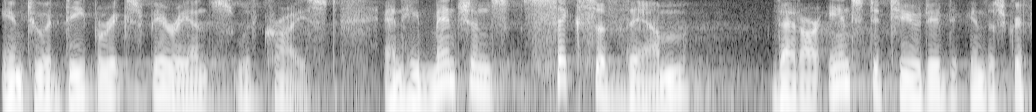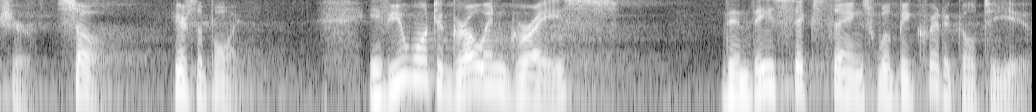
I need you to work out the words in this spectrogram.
into a deeper experience with Christ. And he mentions six of them that are instituted in the scripture. So, here's the point if you want to grow in grace, then these six things will be critical to you.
